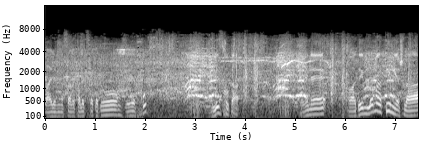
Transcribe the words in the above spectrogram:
ויילה מנסה לחלץ את הכדור, זה חוץ, לזכותה. והנה, אוהדים לא מעטים יש לה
